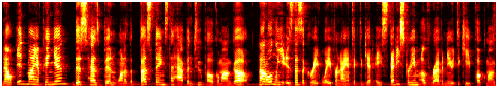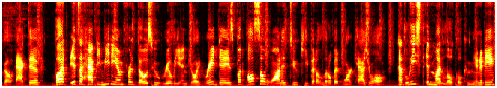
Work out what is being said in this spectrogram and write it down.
Now, in my opinion, this has been one of the best things to happen to Pokemon Go. Not only is this a great way for Niantic to get a steady stream of revenue to keep Pokemon Go active, but it's a happy medium for those who really enjoyed raid days but also wanted to keep it a little bit more casual. At least in my local community,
